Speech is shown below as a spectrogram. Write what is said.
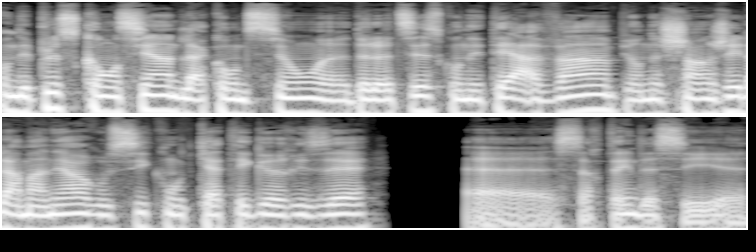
on est plus conscient de la condition euh, de l'autisme qu'on était avant, puis on a changé la manière aussi qu'on catégorisait euh, certains de ces euh,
